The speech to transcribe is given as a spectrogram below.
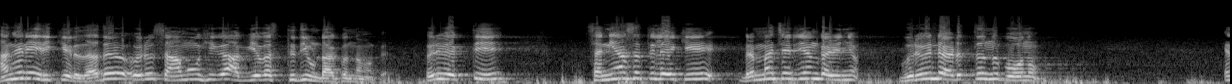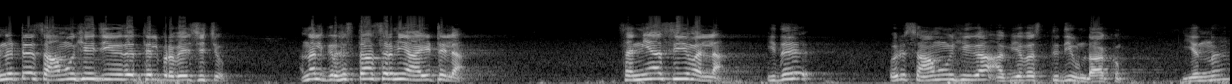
അങ്ങനെ ഇരിക്കരുത്. അത് ഒരു സാമൂഹിക അവ്യവസ്ഥിതി ഉണ്ടാക്കും നമുക്ക്. ഒരു വ്യക്തി സന്യാസത്തിലേക്ക് ബ്രഹ്മചര്യം കഴിഞ്ഞു ഗുരുവിന്റെ അടുത്തുനിന്ന് പോന്നു. എന്നിട്ട് സാമൂഹ്യ ജീവിതത്തിൽ പ്രവേശിച്ചു. എന്നാൽ ഗൃഹസ്ഥാശ്രമി ആയിട്ടില്ല. സന്യാസിയുമല്ല. ഇത് ഒരു സാമൂഹിക അവ്യവസ്ഥിതി ഉണ്ടാക്കും എന്ന്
